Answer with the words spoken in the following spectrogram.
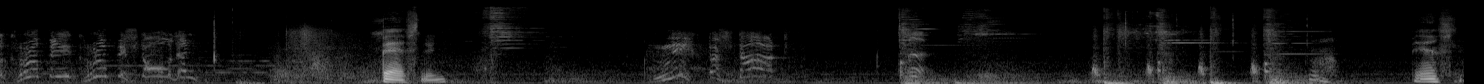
Zur Gruppe, Gruppe stoßen! Bastard. Nicht der Staat! Bastard.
